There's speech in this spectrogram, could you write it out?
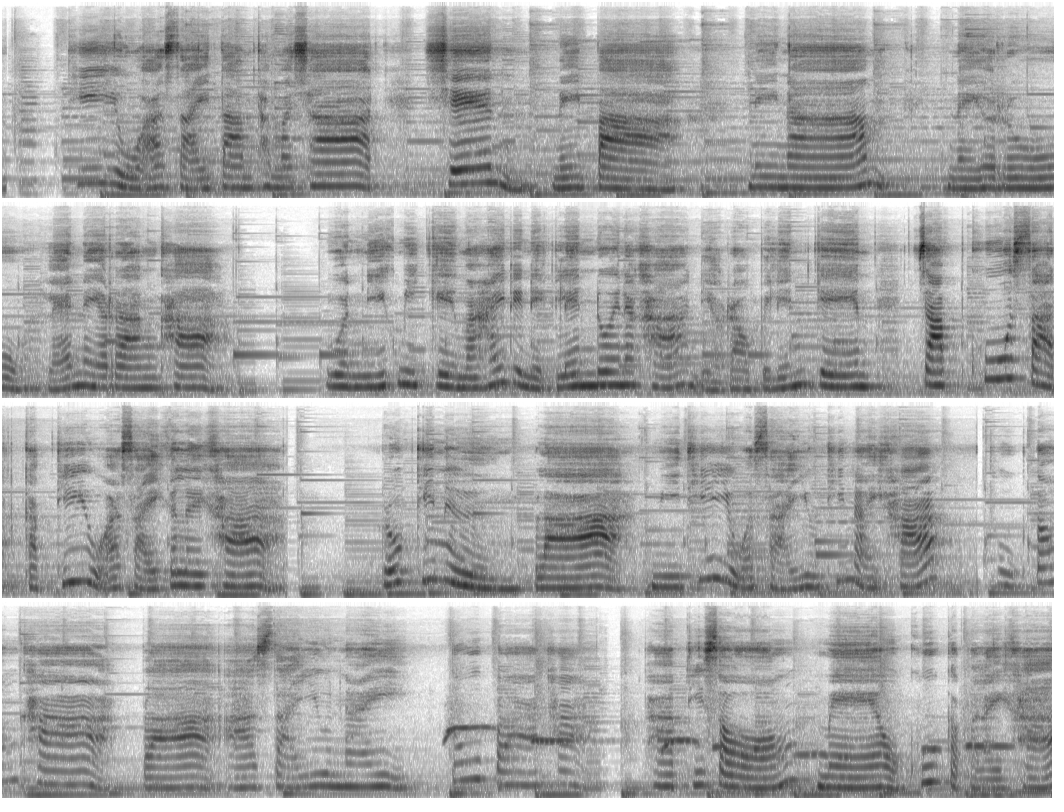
ที่อยู่อาศัยตามธรรมชาติ เช่น ในป่า ในน้ำ ในรู และในรังค่ะ วันนี้มีเกมมาให้เด็กๆเล่นด้วยนะคะ เดี๋ยวเราไปเล่นเกม จับคู่สัตว์กับที่อยู่อาศัยกันเลยค่ะ รูปที่ 1 ปลา มีที่อยู่อาศัยอยู่ที่ไหนคะ ถูกต้องค่ะ ปลาอาศัยอยู่ในตู้ปลาค่ะ ภาพที่ 2 แมวคู่กับอะไรคะ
